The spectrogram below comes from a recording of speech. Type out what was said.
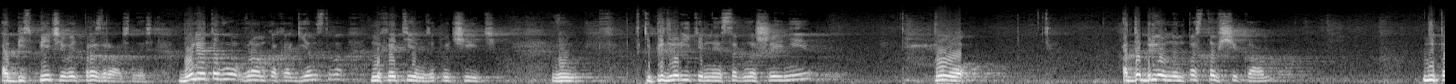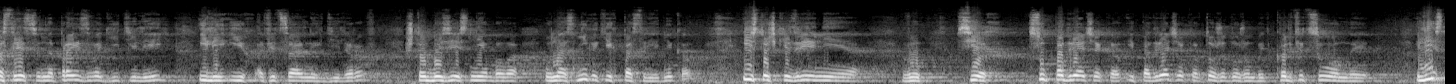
обеспечивать прозрачность. Более того, в рамках агентства мы хотим заключить такие предварительные соглашения по одобренным поставщикам, непосредственно производителей или их официальных дилеров, чтобы здесь не было у нас никаких посредников. И с точки зрения ну, всех субподрядчиков и подрядчиков тоже должен быть квалификационный лист,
